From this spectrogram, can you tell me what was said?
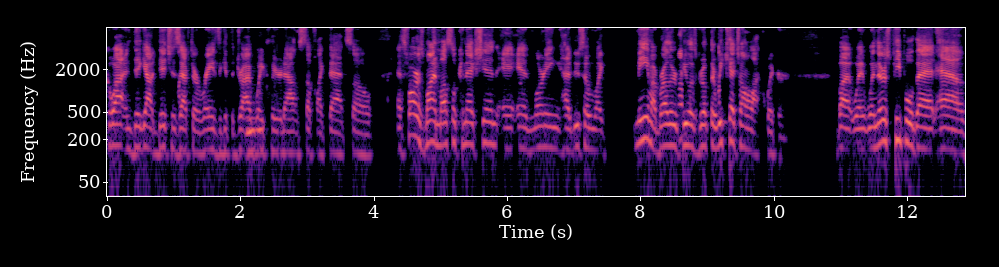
go out and dig out ditches after it rains to get the driveway mm-hmm. cleared out and stuff like that. So as far as mind muscle connection and, and, learning how to do something like me and my brother, people that grew up there, we catch on a lot quicker. But when, when there's people that have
